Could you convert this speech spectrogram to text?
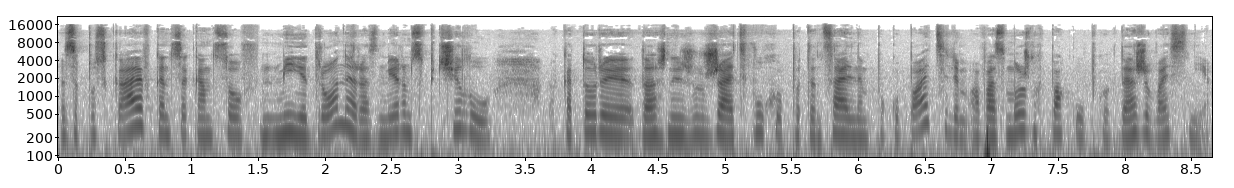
запуская, в конце концов, мини-дроны размером с пчелу, которые должны жужжать в ухо потенциальным покупателям о возможных покупках даже во сне,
